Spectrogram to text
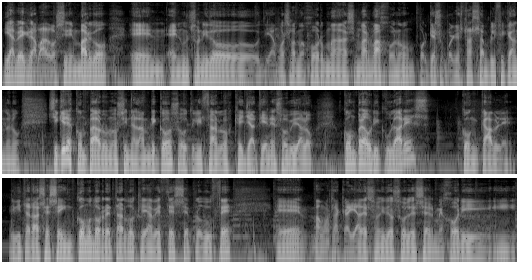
y haber grabado, sin embargo, en, un sonido, digamos, a lo mejor más, más bajo, ¿no? Porque eso, porque estás amplificando, ¿no? Si quieres comprar unos inalámbricos o utilizar los que ya tienes, olvídalo. Compra auriculares con cable. Evitarás ese incómodo retardo que a veces se produce. Eh, vamos, la calidad del sonido suele ser mejor y,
